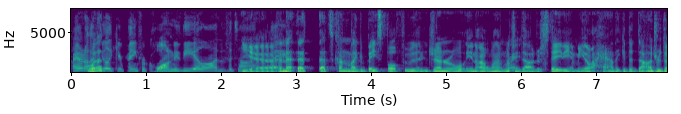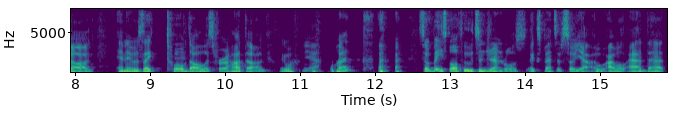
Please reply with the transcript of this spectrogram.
I don't know. Well, I feel like you're paying for quantity a lot of the time. Yeah, I- and that, that that's kind of like baseball food in general. You know, when I went to Dodger Stadium, you know, I had to get the Dodger dog, and it was like twelve dollars for a hot dog. Like, Yeah. What? so baseball foods in general is expensive. So yeah, I, I will add that.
